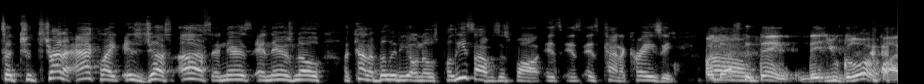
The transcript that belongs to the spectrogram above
to, to try to act like it's just us and there's and there's no accountability on those police officers' fault is is, is kind of crazy. But that's Um, the thing that you glorify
